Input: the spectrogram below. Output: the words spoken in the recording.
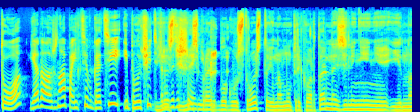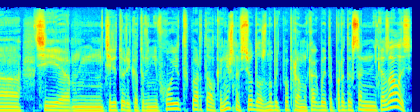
то я должна пойти в ГАТИ и получить Есть, разрешение. есть проект благоустройства и на внутриквартальное озеленение, и на те м, территории, которые не входят в квартал. Конечно, все должно быть поправлено. Как бы это парадоксально ни казалось,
